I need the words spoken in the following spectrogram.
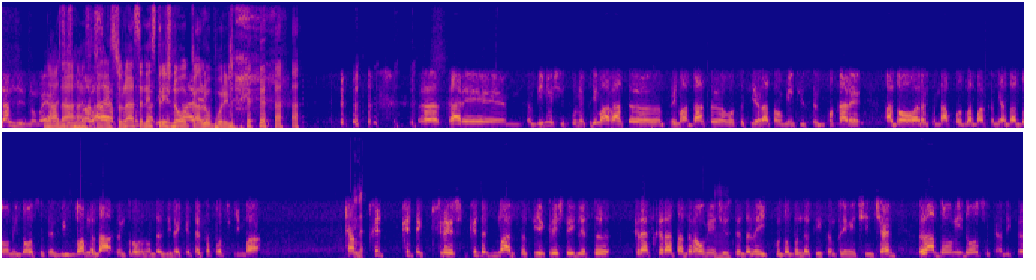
n-am zis nume. Da, am da, zis doar ai aia sunat să ne portocalie strici nouă care- calupurile. uh, care vine și spune prima rată, prima dată o să fie rata 1500, după care a doua oară când am fost la bancă mi-a dat 2200. Zic, doamnă, dar într-o lună de zile câte să pot schimba? Cam cât, câte, creș, cât de mari să fie creșterile să crească rata de la 1500 de lei cu dobândă fixă în primii 5 ani la 2200. Adică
